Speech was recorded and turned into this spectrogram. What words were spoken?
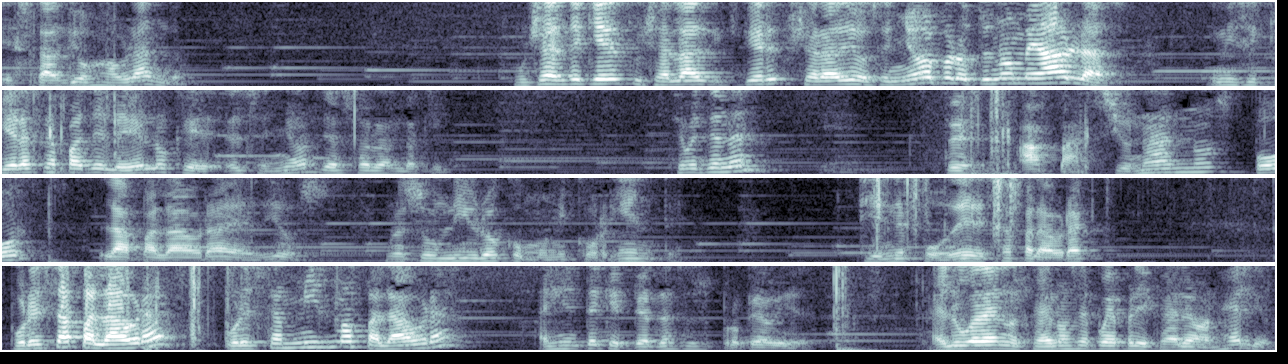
está Dios hablando. Mucha gente quiere escuchar, quiere escuchar a Dios. Señor, pero tú no me hablas. Y ni siquiera es capaz de leer lo que el Señor ya está hablando aquí. ¿Sí me entienden? Entonces, apasionarnos por la palabra de Dios. No es un libro común y corriente. Tiene poder. Esa palabra por esa palabra, por esta misma palabra, hay gente que pierde su propia vida. Hay lugares en los que no se puede predicar el Evangelio,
